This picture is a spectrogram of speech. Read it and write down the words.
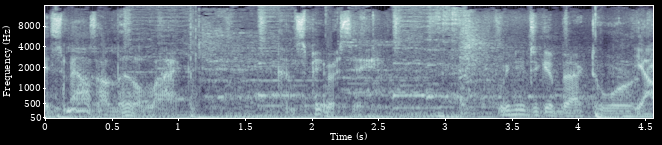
It smells a little like conspiracy. We need to get back to work. Yeah.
